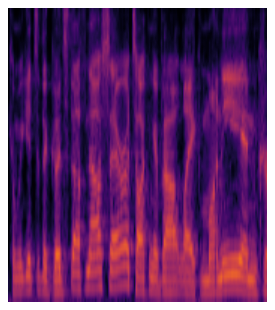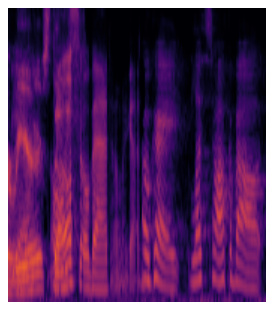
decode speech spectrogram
Can we get to the good stuff now, Sarah? Talking about like money and career Yeah. Oh, stuff. Oh, so bad. Oh my God. Okay, let's talk about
